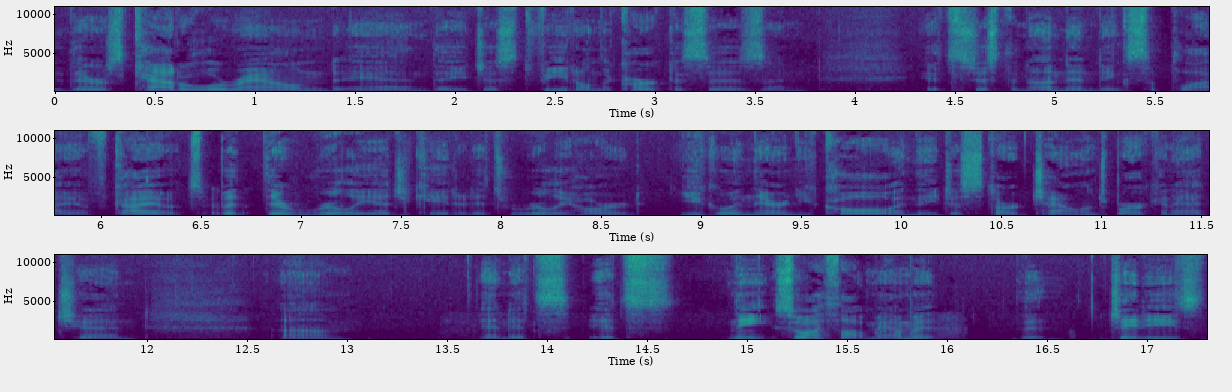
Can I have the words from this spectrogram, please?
there's cattle around and they just feed on the carcasses and it's just an unending supply of coyotes but they're really educated. It's really hard. You go in there and you call and they just start challenge barking at you and um and it's it's neat. So i thought man i'm gonna jd's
